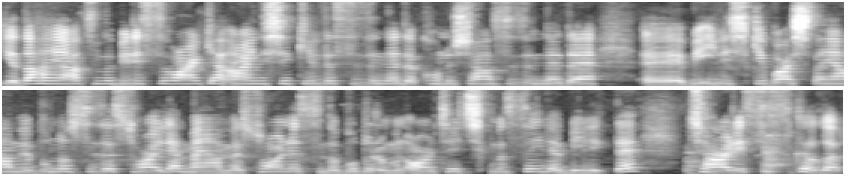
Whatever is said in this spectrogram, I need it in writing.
ya da hayatında birisi varken aynı şekilde sizinle de konuşan, sizinle de e, bir ilişki başlayan ve bunu size söylemeyen ve sonrasında bu durumun ortaya çıkmasıyla birlikte çaresiz kalıp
